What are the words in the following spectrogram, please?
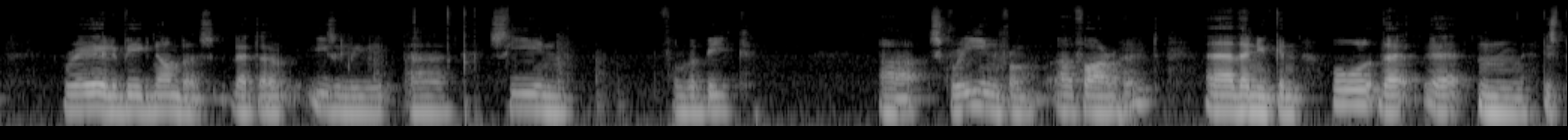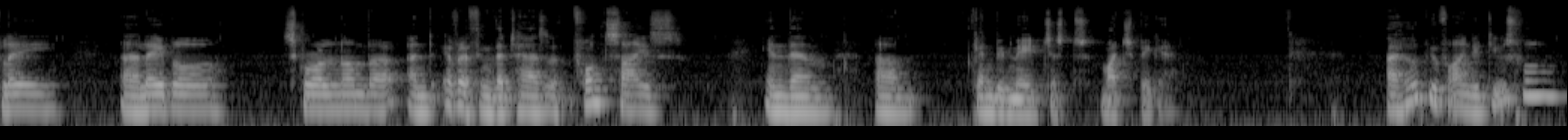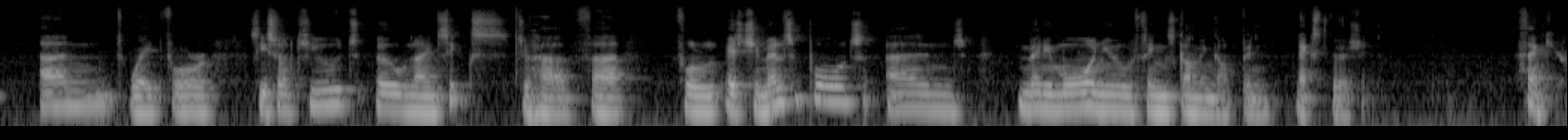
really big numbers that are easily uh, seen from the big uh, screen from uh, far ahead. Uh, then you can all the uh, mm, display, uh, label, scroll number, and everything that has a font size in them um, can be made just much bigger. I hope you find it useful and wait for CsoundQt 096 to have uh, full HTML support and many more new things coming up in next version. Thank you.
